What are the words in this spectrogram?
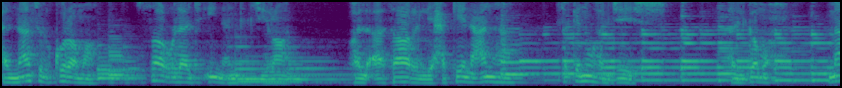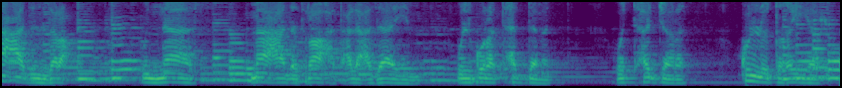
هالناس الكرمة صاروا لاجئين عند الجيران وهالآثار اللي حكينا عنها سكنوها الجيش. هالقمح ما عاد انزرع والناس ما عادت راحت على عزايم والقرى تهدمت وتهجرت. كله تغير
